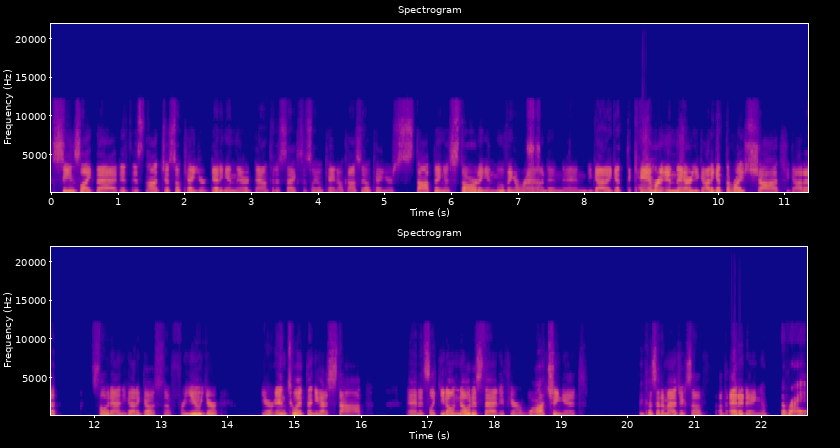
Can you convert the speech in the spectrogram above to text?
scenes like that it, it's not just okay you're getting in there down to the sex it's like okay no constantly okay you're stopping and starting and moving around and and you got to get the camera in there you got to get the right shots you got to slow down you got to go. So for you you're you're into it then you got to stop. And it's like you don't notice that if you're watching it because of the magics of of editing right.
